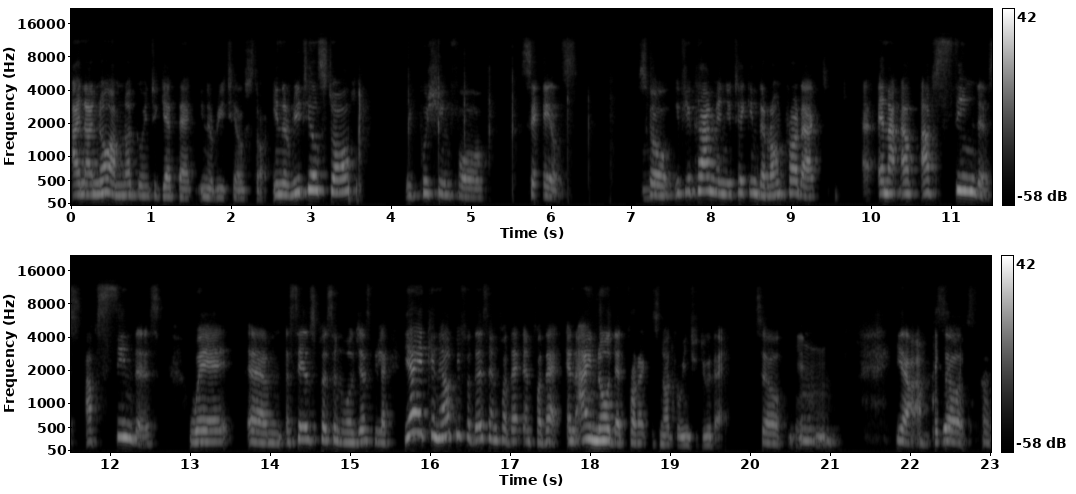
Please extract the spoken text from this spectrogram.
and I know I'm not going to get that in a retail store. In a retail store, we're pushing for sales. So mm-hmm. if you come and you're taking the wrong product, and I, have I've seen this, I've seen this where um, a salesperson will just be like, yeah, it can help you for this and for that and for that. And I know that product is not going to do that. So yeah, mm, yeah. so, so,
